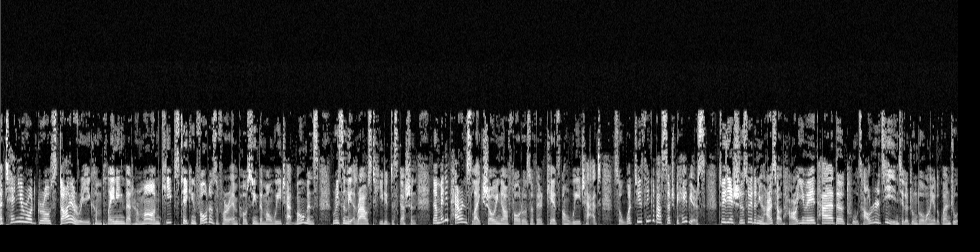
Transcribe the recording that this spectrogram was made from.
A 10 year old girl's diary complaining that her mom keeps taking photos of her and posting them on WeChat moments recently aroused heated discussion. Now, many parents like showing off photos of their kids on WeChat. So, what do you think about such behaviors? 最近十岁的女孩小桃，因为她的吐槽日记引起了众多网友的关注。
